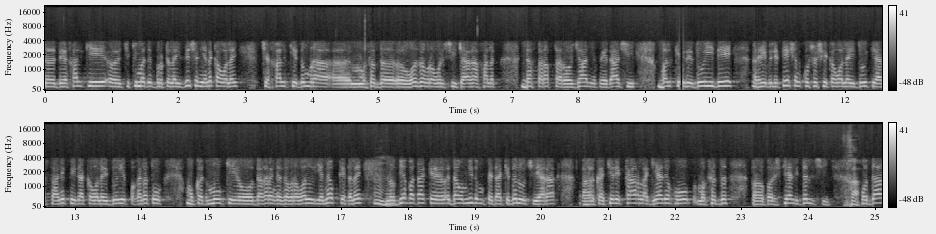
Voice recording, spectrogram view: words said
د د خلک چې کیمه د برټلایزیشن یې نه کولای چې خلک دومره مقصد وزورول شي چې هغه خلک دس طرف ته روجان یې پیدا شي بلکې د دوی د ریبلیټیشن کوشش یې کولای، دوی ته اسانیت پیدا کولای، دوی یې په غلطو مقدمو کې او دغه رنګه ځورول یې نه کېدلای، نو بیا به دا دا امید هم پیدا کېدل و چې یاره که چېرې کار لګیا دی خو مقصد په رښتیا لیدل شي، خو دا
